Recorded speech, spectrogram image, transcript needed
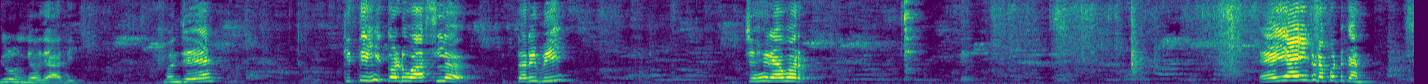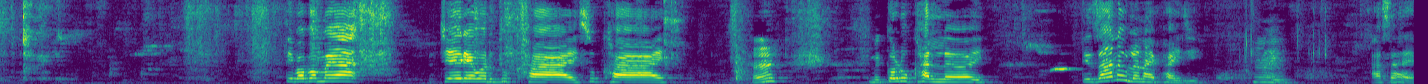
गिळून घेऊ द्या आधी. म्हणजे कितीही कडू असलं तरी बी चेहऱ्यावर ए या इकडं पटकन. ते बाबा माया चेहऱ्यावर दुखाय सुखाय. हं? मी कडू खाल्लंय. ते जाणवलं नाही पाहिजे. हं. असं आहे.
